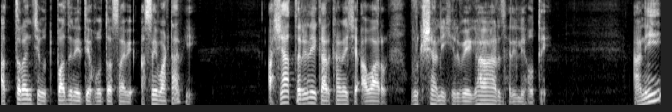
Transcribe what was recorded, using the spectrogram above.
अत्तरांचे उत्पादन येथे होत असावे असे वाटावे? अशा तऱ्हेने कारखान्याचे आवार वृक्षांनी हिरवेगार झालेले होते. आणि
